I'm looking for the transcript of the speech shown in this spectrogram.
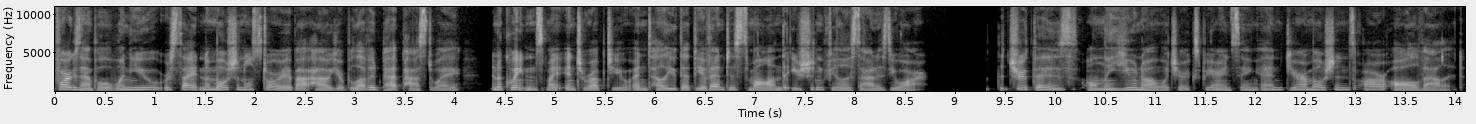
For example, when you recite an emotional story about how your beloved pet passed away, an acquaintance might interrupt you and tell you that the event is small and that you shouldn't feel as sad as you are. The truth is, only you know what you're experiencing and your emotions are all valid.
